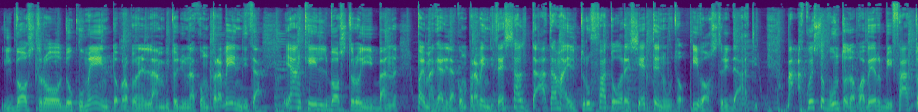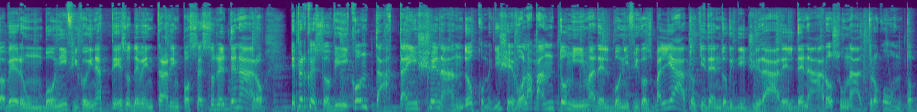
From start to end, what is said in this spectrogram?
il vostro documento proprio nell'ambito di una compravendita e anche il vostro IBAN. Poi magari la compravendita è saltata ma il truffatore si è tenuto i vostri dati. Ma a questo punto dopo avervi fatto avere un bonifico inatteso deve entrare in possesso del denaro e per questo vi contatta inscenando, come dicevo, la pantomima del bonifico sbagliato avvocato chiedendovi di girare il denaro su un altro conto.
